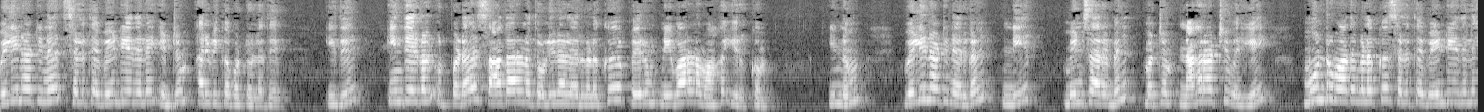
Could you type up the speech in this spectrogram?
வெளிநாட்டினர் செலுத்த வேண்டியதில்லை என்றும் அறிவிக்கப்பட்டுள்ளது. இது இந்தியர்கள் உட்பட சாதாரண தொழிலாளர்களுக்கு பெரும் நிவாரணமாக இருக்கும். இன்னும் வெளிநாட்டினர்கள் நீர் மின்சார பில் மற்றும் நகராட்சி வரியை மூன்று மாதங்களுக்கு செலுத்த வேண்டியதில்லை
